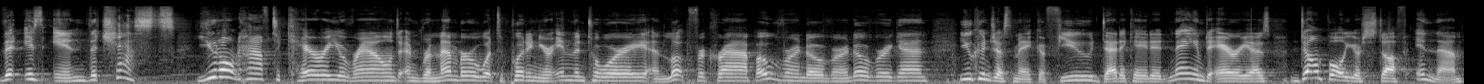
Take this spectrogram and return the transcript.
that is in the chests. You don't have to carry around and remember what to put in your inventory and look for crap over and over and over again. You can just make a few dedicated named areas, dump all your stuff in them,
